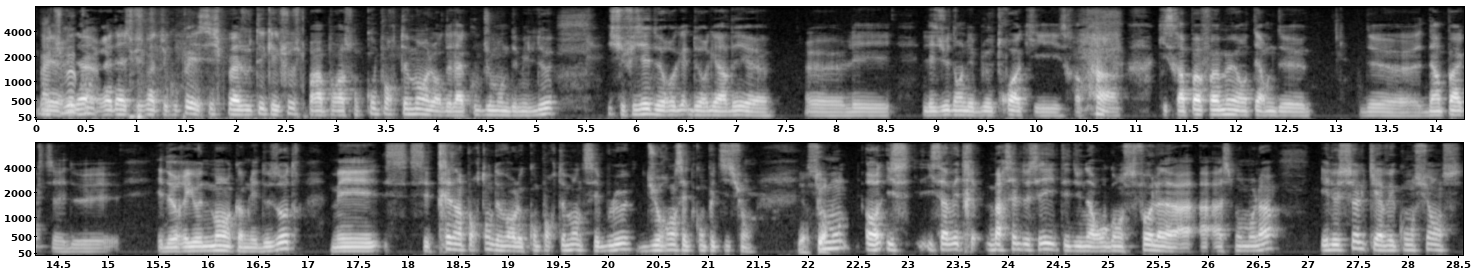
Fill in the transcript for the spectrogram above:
Bah, Reda, excuse-moi de te couper. Si je peux ajouter quelque chose par rapport à son comportement lors de la Coupe du Monde 2002, il suffisait de, de regarder euh, euh, les, les yeux dans les bleus 3 qui sera pas qui sera pas fameux en termes de d'impact et de et de rayonnement comme les deux autres, mais c'est très important de voir le comportement de ces bleus durant cette compétition. Bien Tout le monde, il, savait très, Marcel Desailly était d'une arrogance folle à, à, à ce moment-là, et le seul qui avait conscience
